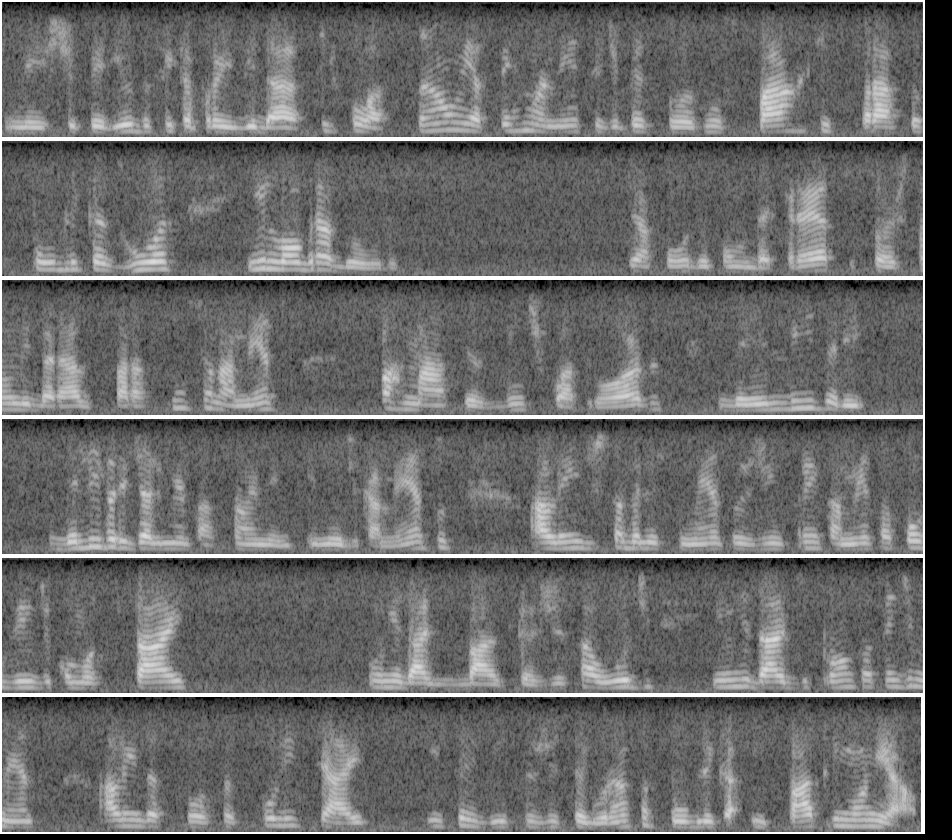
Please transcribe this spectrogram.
Neste período, fica proibida a circulação e a permanência de pessoas nos parques, praças públicas, ruas e logradouros. De acordo com o decreto, só estão liberados para funcionamento farmácias 24 horas, delivery, delivery de alimentação e medicamentos, além de estabelecimentos de enfrentamento à Covid, como hospitais, unidades básicas de saúde e unidades de pronto atendimento, além das forças policiais e serviços de segurança pública e patrimonial.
